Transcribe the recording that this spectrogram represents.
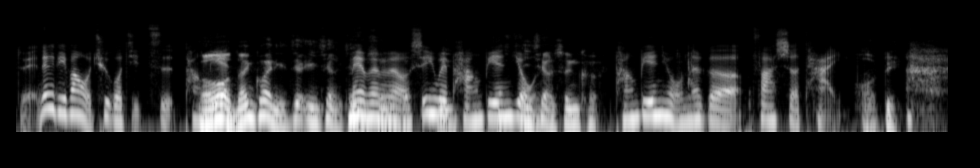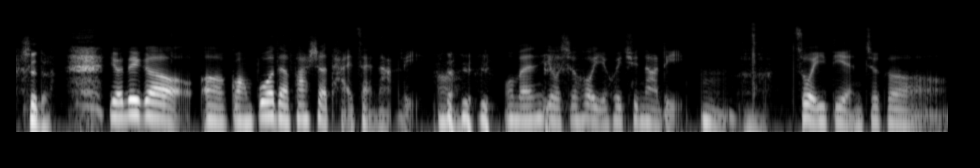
对那个地方我去过几次，旁边、哦，难怪你这印象没有没有没有，是因为旁边有印象深刻。旁边有那个发射台，哦，对，是的，有那个呃广播的发射台在那里。嗯，我们有时候也会去那里，嗯，做一点这个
